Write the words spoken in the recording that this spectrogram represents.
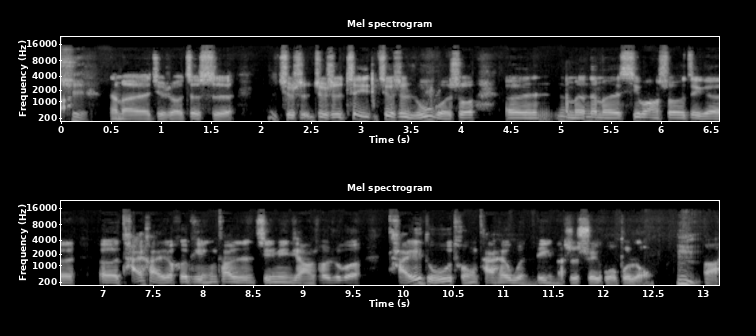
啊。是，那么就是说这是。就是就是这就是如果说呃那么那么希望说这个呃台海的和平，他习近平讲说，如果台独同台海稳定呢是水火不容，嗯啊，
